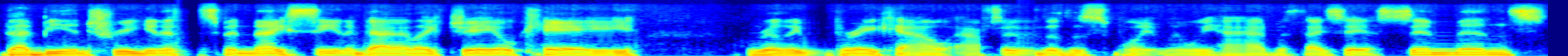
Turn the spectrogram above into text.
that'd be intriguing. It's been nice seeing a guy like JOK really break out after the disappointment we had with Isaiah Simmons.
